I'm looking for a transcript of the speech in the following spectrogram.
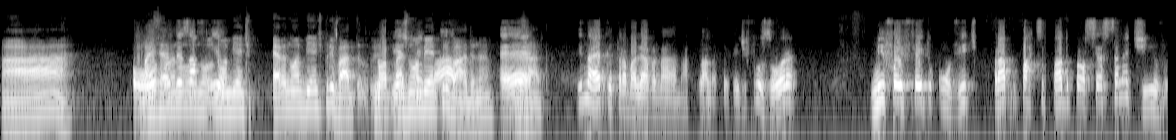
Ah! Outro mas era desafio. No, no, ambiente, era no ambiente privado, no ambiente mas no ambiente privado, né? É. Exato. E na época eu trabalhava na, na, lá na TV Difusora, me foi feito o convite para participar do processo seletivo.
